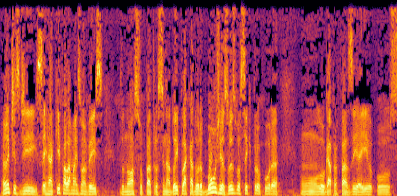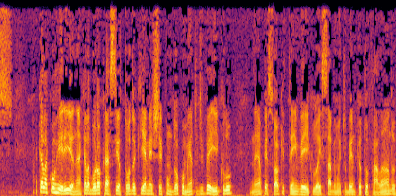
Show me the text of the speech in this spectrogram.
Antes de encerrar aqui, falar mais uma vez do nosso patrocinador e placadora Bom Jesus, você que procura um lugar para fazer aí os aquela correria, né, aquela burocracia toda que é mexer com documento de veículo, né? O pessoal que tem veículo aí sabe muito bem do que eu estou falando.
